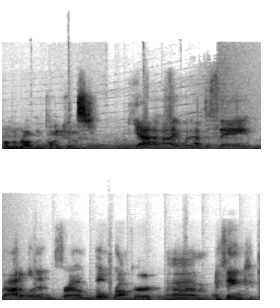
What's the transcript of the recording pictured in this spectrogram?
on the Rotman podcast? Yeah, I would have to say Madeline from Boat Rocker. Um, I think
